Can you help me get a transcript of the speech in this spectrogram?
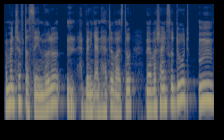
Wenn mein Chef das sehen würde, wenn ich einen hätte, weißt du, wäre wahrscheinlich so, Dude, mh,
